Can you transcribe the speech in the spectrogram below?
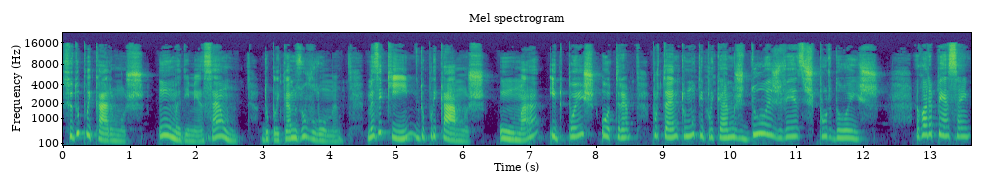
Se duplicarmos uma dimensão, duplicamos o volume, mas aqui duplicamos uma e depois outra. Portanto, multiplicamos duas vezes por 2. Agora pensem,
